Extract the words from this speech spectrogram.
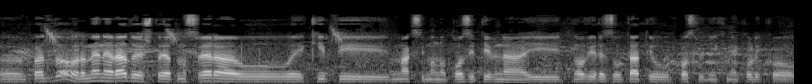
E, pa dobro, mene raduje što je atmosfera u ekipi maksimalno pozitivna i ovi rezultati u poslednjih nekoliko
